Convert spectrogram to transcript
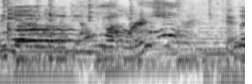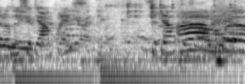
Thank you. You want orange? Okay. literally Sit down, please. I think. Sit down, please. Oh,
